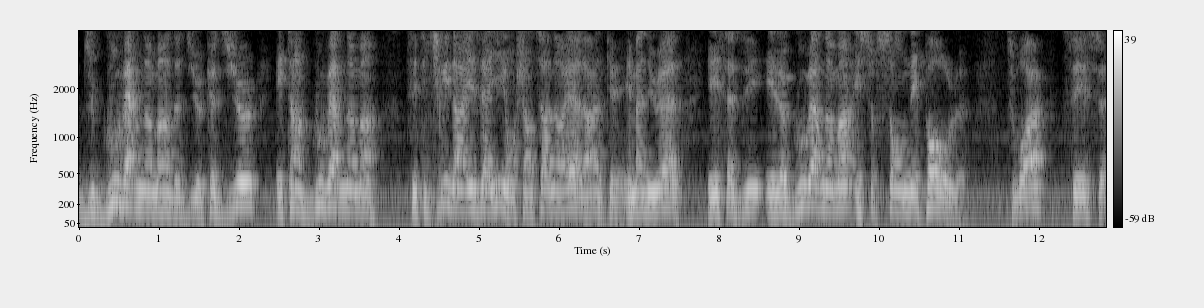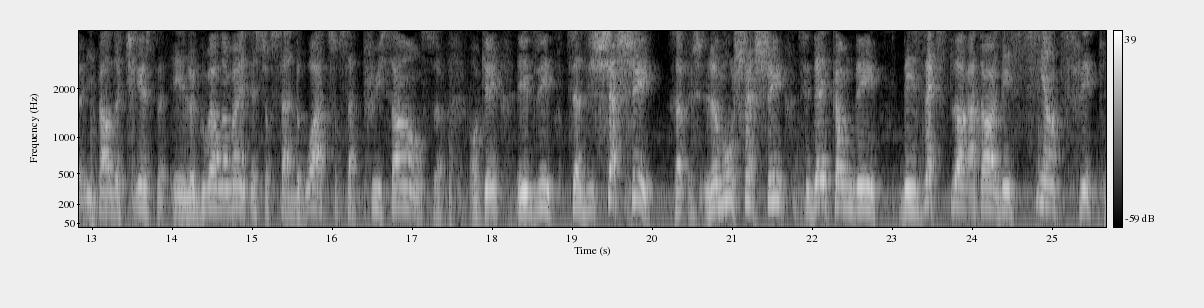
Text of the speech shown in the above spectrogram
du gouvernement de Dieu, que Dieu est en gouvernement. C'est écrit dans Ésaïe, on chante ça à Noël, hein, que Emmanuel, et ça dit, et le gouvernement est sur son épaule. Tu vois, c'est, il parle de Christ, et le gouvernement était sur sa droite, sur sa puissance. OK? Et il dit, ça dit chercher. le mot chercher, c'est d'être comme des, des explorateurs, des scientifiques.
